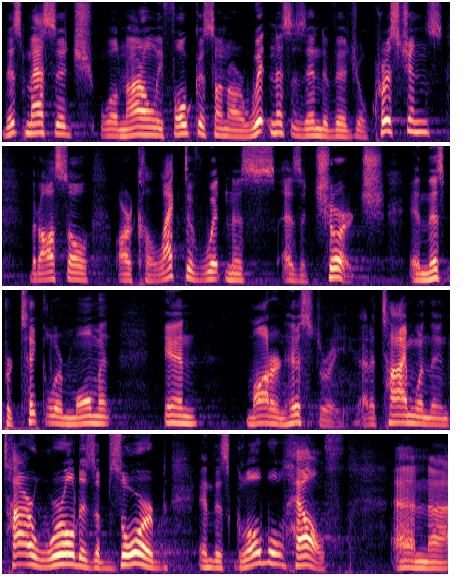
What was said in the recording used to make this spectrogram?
this message will not only focus on our witness as individual Christians, but also our collective witness as a church in this particular moment in modern history, at a time when the entire world is absorbed in this global health and uh,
